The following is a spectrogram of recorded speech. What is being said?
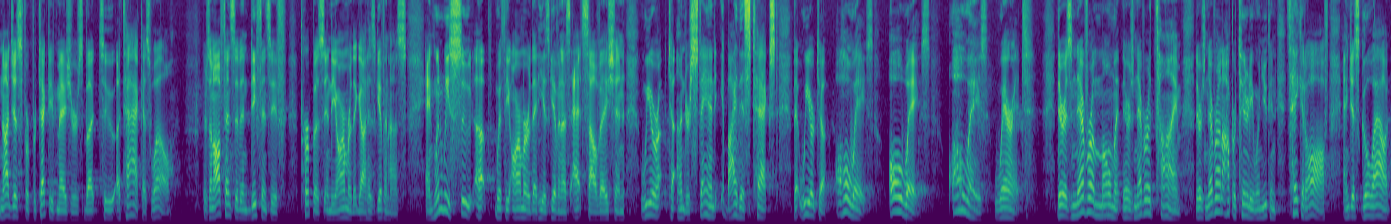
not just for protective measures, but to attack as well. There's an offensive and defensive purpose in the armor that God has given us. And when we suit up with the armor that He has given us at salvation, we are to understand by this text that we are to always, always, always wear it. There is never a moment, there's never a time, there's never an opportunity when you can take it off and just go out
